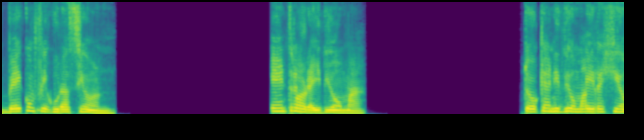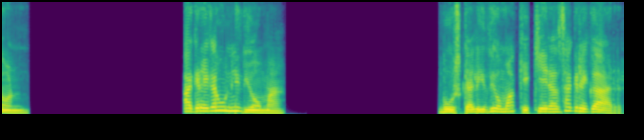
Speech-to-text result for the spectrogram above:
Ve configuración. Entra ahora idioma. Toca en idioma y región. Agrega un idioma. Busca el idioma que quieras agregar.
